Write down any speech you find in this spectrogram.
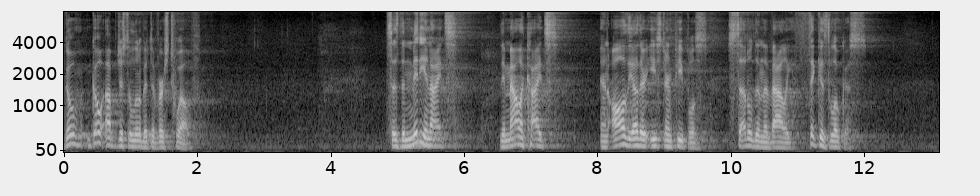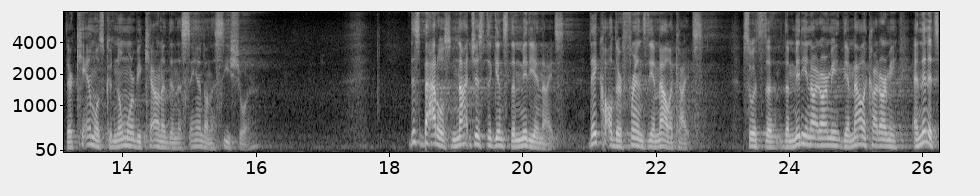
Go, go up just a little bit to verse 12. It says, The Midianites, the Amalekites, and all the other eastern peoples settled in the valley, thick as locusts. Their camels could no more be counted than the sand on the seashore. This battle's not just against the Midianites. They called their friends the Amalekites. So it's the, the Midianite army, the Amalekite army, and then it's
